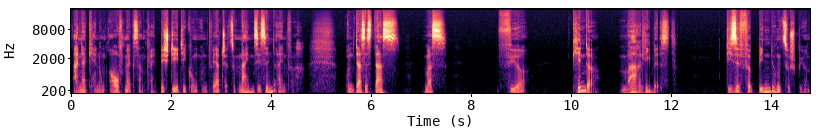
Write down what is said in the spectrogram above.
Anerkennung, Aufmerksamkeit, Bestätigung und Wertschätzung. Nein, sie sind einfach. Und das ist das, was für Kinder wahre Liebe ist. Diese Verbindung zu spüren,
